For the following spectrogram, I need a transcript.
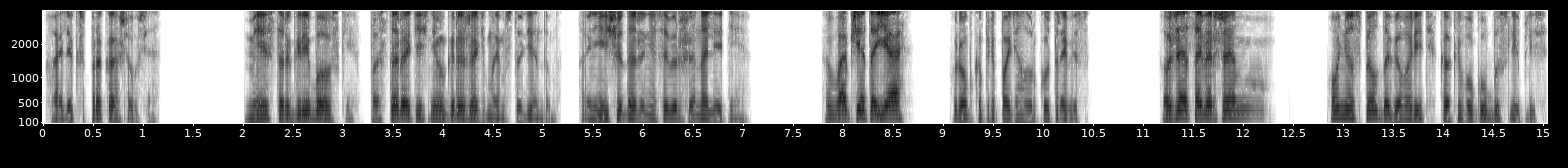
Алекс прокашлялся. «Мистер Грибовский, постарайтесь не угрожать моим студентам. Они еще даже несовершеннолетние». «Вообще-то я...» — робко приподнял руку Трэвис. «Уже совершен...» Он не успел договорить, как его губы слиплись,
